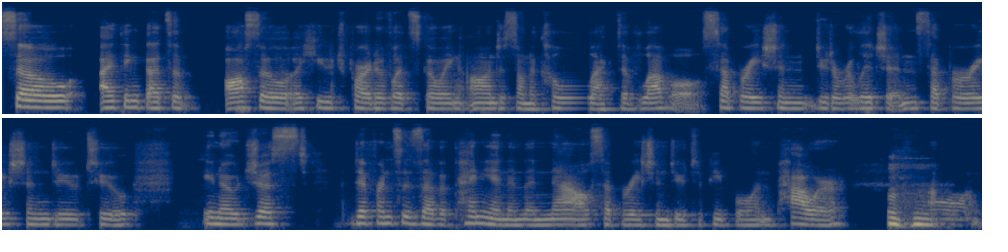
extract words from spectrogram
So I think that's a also a huge part of what's going on just on a collective level separation due to religion separation due to you know just differences of opinion and then now separation due to people in power mm-hmm. um,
